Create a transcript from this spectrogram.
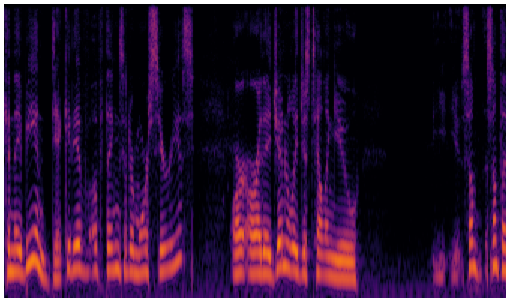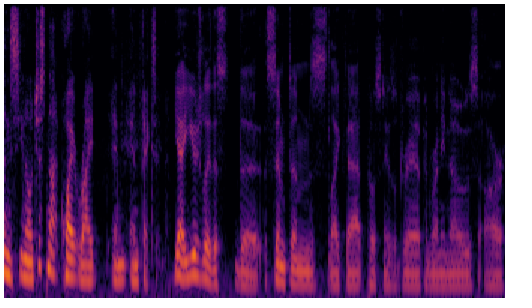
can they be indicative of things that are more serious, or, or are they generally just telling you? Some something's you know just not quite right and, and fix it. Yeah, usually the the symptoms like that, postnasal drip and runny nose, are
